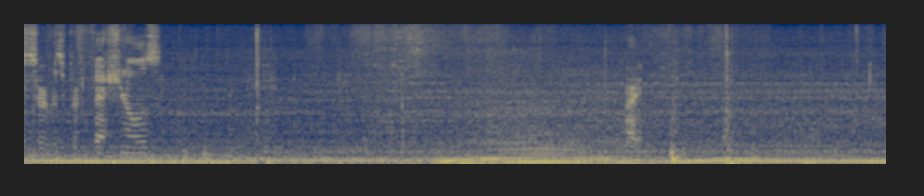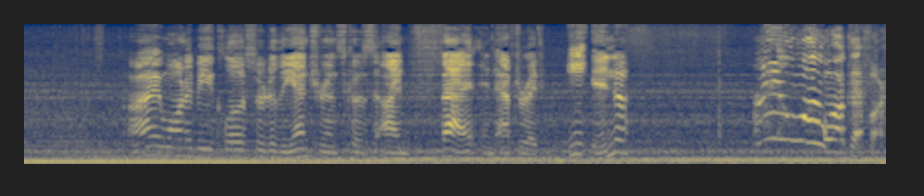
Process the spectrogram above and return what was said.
service professionals. Alright. I want to be closer to the entrance because I'm fat and after I've eaten, I don't want to walk that far.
